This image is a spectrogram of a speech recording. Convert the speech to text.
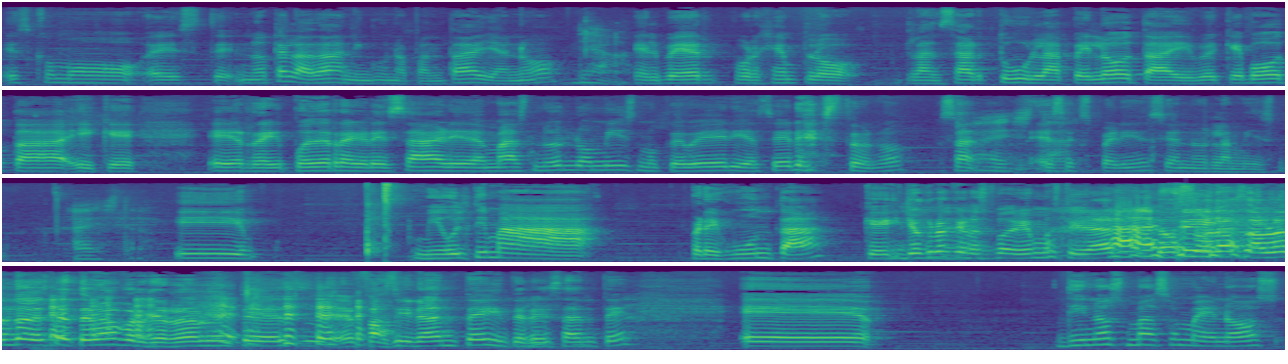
es como, este, no te la da ninguna pantalla, ¿no? Ya. El ver, por ejemplo, lanzar tú la pelota y ver que bota y que eh, re- puede regresar y demás, no es lo mismo que ver y hacer esto, ¿no? O sea, esa experiencia no es la misma. Ahí está. Y mi última pregunta, que yo creo que nos podríamos tirar Ah, dos sí. horas hablando de este tema porque realmente es eh, fascinante, interesante. Eh, dinos más o menos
